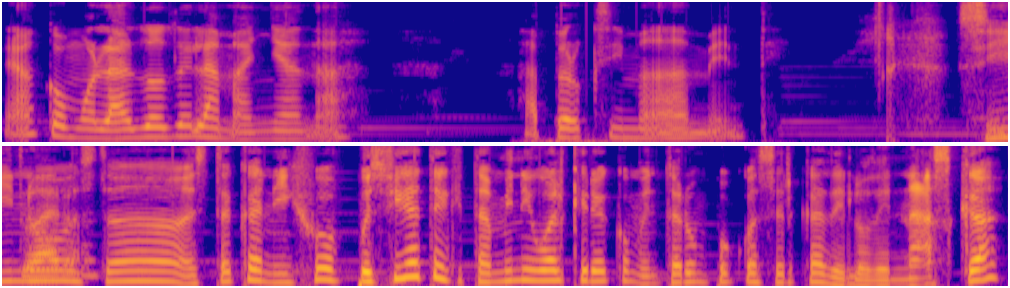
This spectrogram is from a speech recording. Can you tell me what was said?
Eran como las 2 de la mañana aproximadamente. Sí, no, está, está canijo. Pues fíjate que también igual quería comentar un poco acerca de lo de Nazca,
